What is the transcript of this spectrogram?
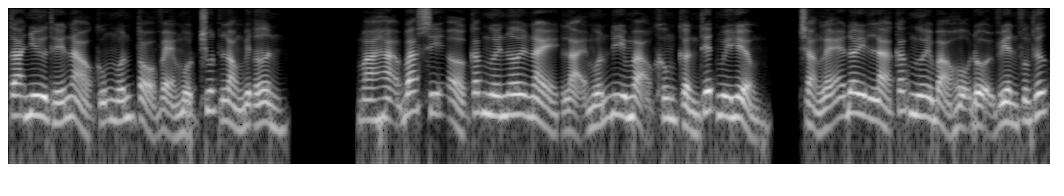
ta như thế nào cũng muốn tỏ vẻ một chút lòng biết ơn. Mà hạ bác sĩ ở các ngươi nơi này lại muốn đi mạo không cần thiết nguy hiểm, chẳng lẽ đây là các ngươi bảo hộ đội viên phương thức?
